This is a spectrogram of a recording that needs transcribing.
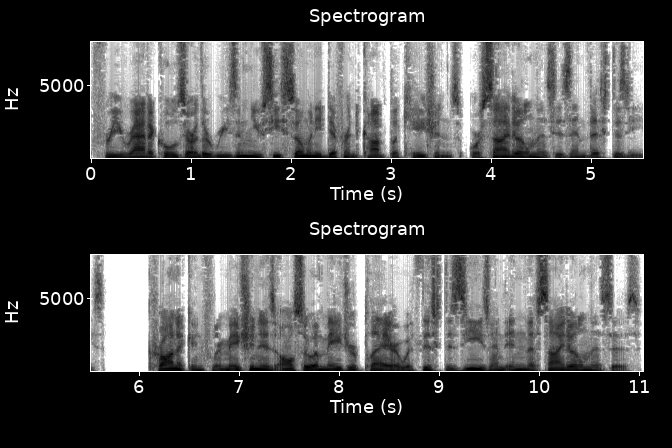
Free radicals are the reason you see so many different complications or side illnesses in this disease. Chronic inflammation is also a major player with this disease and in the side illnesses.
